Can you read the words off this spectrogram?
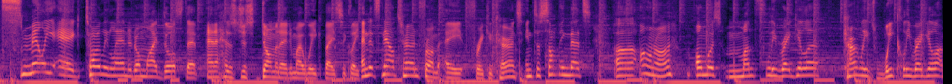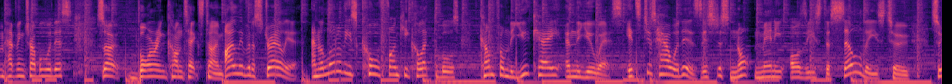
smelly egg totally landed on my doorstep and it has just dominated my week basically. And it's now turned from a freak occurrence into something that's, uh, I don't know, almost monthly regular Currently, it's weekly regular. I'm having trouble with this. So, boring context time. I live in Australia, and a lot of these cool, funky collectibles come from the UK and the US. It's just how it is. There's just not many Aussies to sell these to, so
